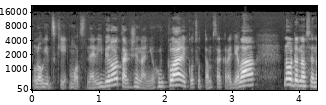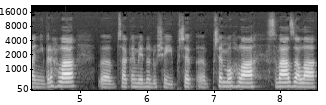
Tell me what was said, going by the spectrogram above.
logicky moc nelíbilo, takže na ní hukla, jako co tam sakra dělá. No, Dana se na ní vrhla, e, celkem jednoduše ji pře, e, přemohla, svázala.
